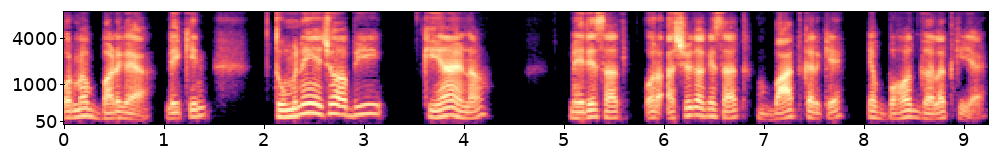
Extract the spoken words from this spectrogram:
और मैं बढ़ गया. लेकिन तुमने ये जो अभी किया है ना मेरे साथ और अश्विका के साथ बात करके ये बहुत गलत किया है.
